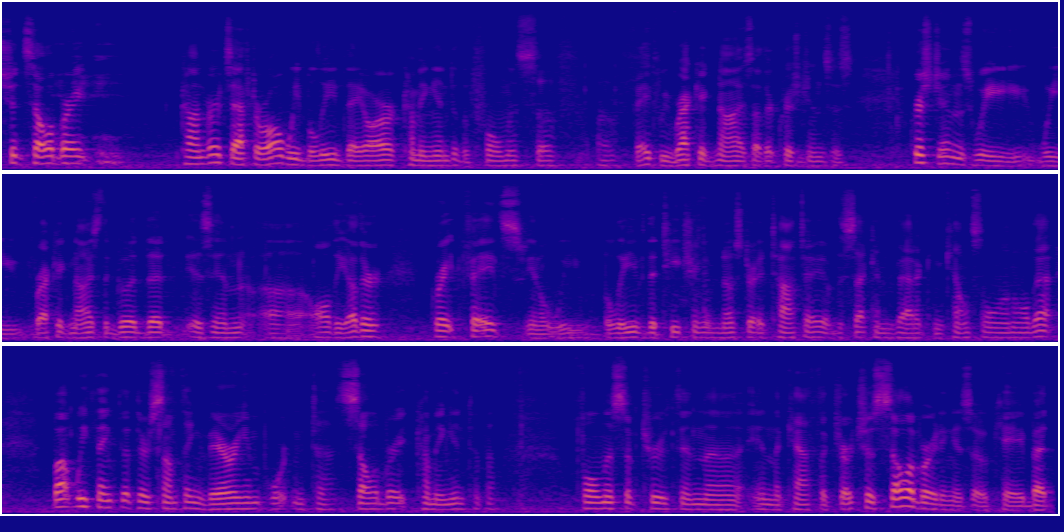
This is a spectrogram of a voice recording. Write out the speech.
should celebrate converts. After all, we believe they are coming into the fullness of, of faith. We recognize other Christians as Christians. We, we recognize the good that is in uh, all the other great faiths. You know, we believe the teaching of Nostra Aetate of the Second Vatican Council and all that. But we think that there's something very important to celebrate coming into the fullness of truth in the in the Catholic Church. So celebrating is okay, but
